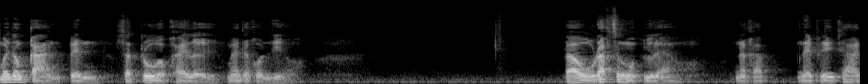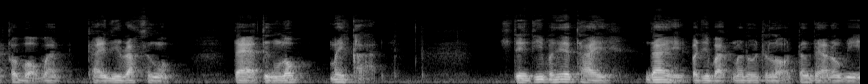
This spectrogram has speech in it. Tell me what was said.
ไม่ต้องการเป็นศัตรูกับใครเลย แม้แต่คนเดียว เรารักสงบอยู่แล้วนะครับ ในเพลงชาติก็บอกว่าไทยนี่รักสงบ แต่ถึงลบไม่ขาด สิ่งที่ประเทศไทยได้ปฏิบัติมาโดยตลอดตั้งแต่เรามี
